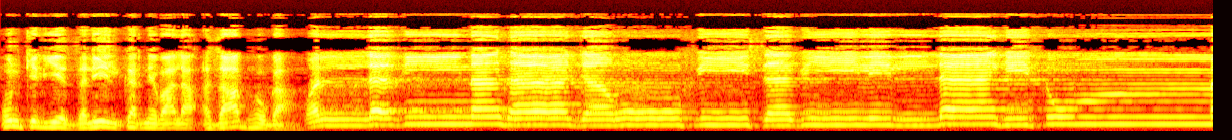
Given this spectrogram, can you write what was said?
ان کے لیے ذلیل کرنے والا عذاب ہوگا۔ والذین هاجروا فی سبیل اللہ ثم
